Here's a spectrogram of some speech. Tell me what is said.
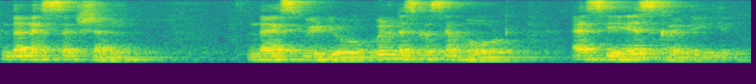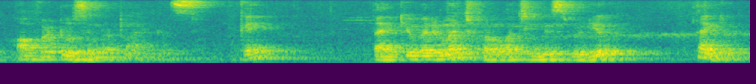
in the next section, in the next video, we'll discuss about SAS criterion of a two similar triangles. Okay, thank you very much for watching this video. Thank you.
